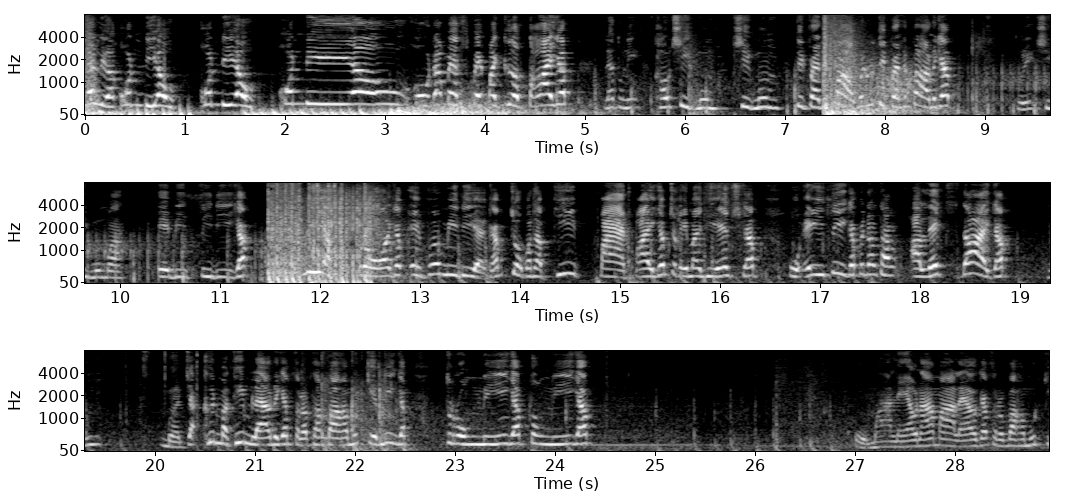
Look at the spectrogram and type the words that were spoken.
และเหลือคนเดียว คนเดียว คนเดียว โอ้ดักแมนสเปนไปเกือบตายครับ และตรงนี้เขาฉีกมุม ฉีกมุมติดแฟนหรือเปล่าไม่รู้ติดแฟนหรือเปล่านะครับตรงนี้ฉีกมุมมา A B C D ครับเรียบร้อยครับเอเวอร์มีเดียครับจบอันดับที่ 8 ไปครับจาก MITH ครับโอ้ AEC ครับเป็นทางอเล็กซ์ได้ครับเหมือนจะขึ้นมาทิมแล้วนะครับสำหรับทางบาฮามุดเกมมิ่งครับ ตรงนี้ครับตรงนี้ครับโอ้มาแล้วนะมาแล้วครับสำหรับบาฮามุดเก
